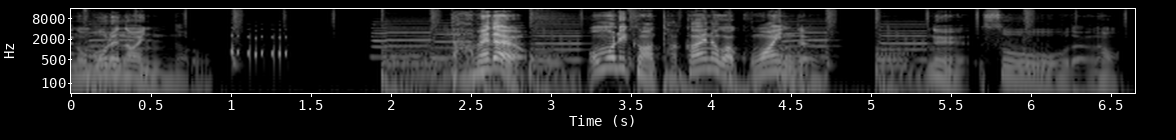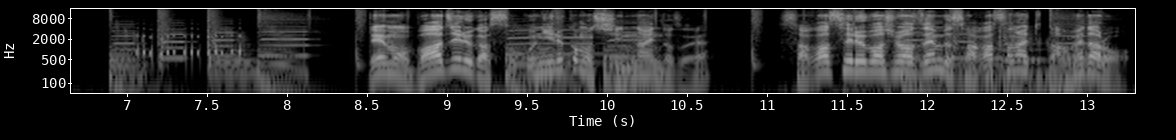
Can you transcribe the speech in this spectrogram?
登れないんだろ？ダメだよ。おもりくんは高いのが怖いんだよ。ねえそうだよな。でもバジルがそこにいるかもしんないんだぜ。探せる場所は全部探さないとダメだろ。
